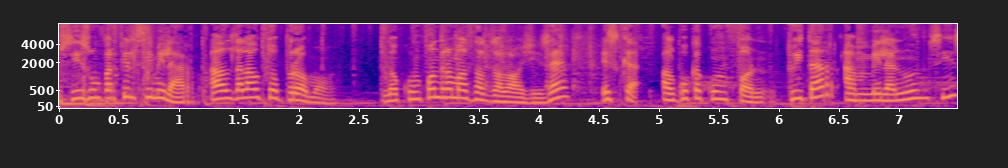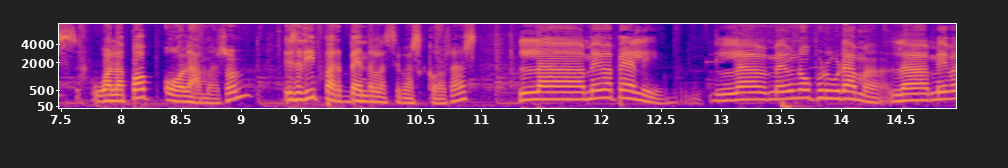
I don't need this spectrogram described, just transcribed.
6, un perfil similar, el de l'autopromo. No confondre amb els dels elogis, eh? És que algú que confon Twitter amb mil anuncis o a la Pop o a l'Amazon. És a dir, per vendre les seves coses. La meva pel·li, la meu nou programa, la meva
